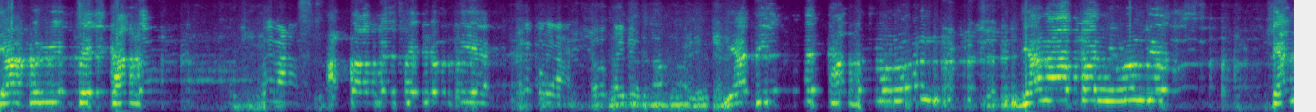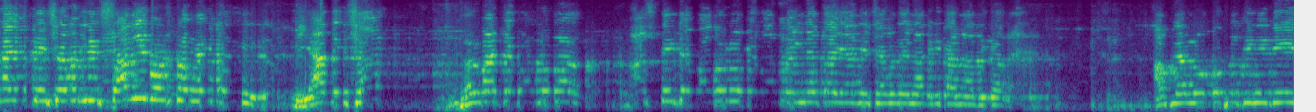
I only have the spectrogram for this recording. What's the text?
यापूर्वी खासदार आता आपल्या स्टेजवरती आहे. या जिल्ह्यामध्ये खासदार म्हणून ज्यांना आपण निवडून दिलं त्यांना या देशामधली साधी गोष्ट माहिती या देशात धर्माच्या बाजूला आस्थेच्या बाजूला या देशामध्ये नागरिकांना अधिकार आहे. आपल्या लोकप्रतिनिधी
